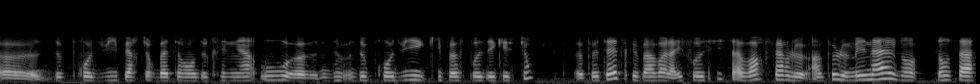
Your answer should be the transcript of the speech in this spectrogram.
de produits perturbateurs endocriniens ou de, produits qui peuvent poser question, euh, peut-être que ben voilà, il faut aussi savoir faire un peu le ménage dans sa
